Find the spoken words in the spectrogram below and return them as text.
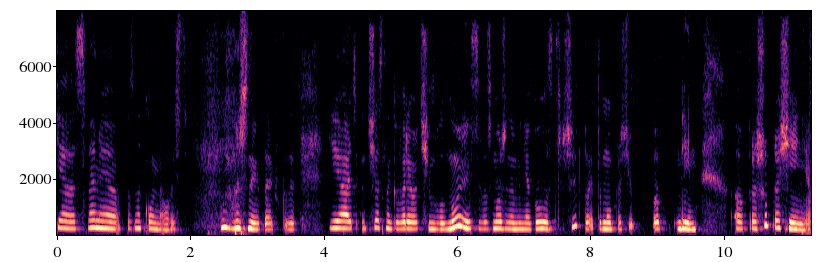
я с вами познакомилась. Можно и так сказать. Я, честно говоря, очень волнуюсь. Возможно, у меня голос дрожит, поэтому прошу, блин, прошу прощения.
